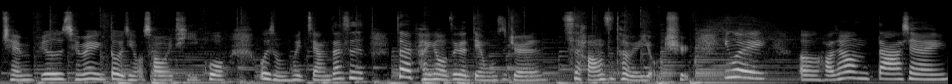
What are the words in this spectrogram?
前就是前面都已经有稍微提过为什么会这样，但是在朋友这个点，我是觉得是好像是特别有趣，因为嗯，好像大家现在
